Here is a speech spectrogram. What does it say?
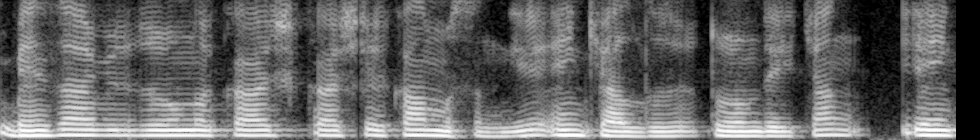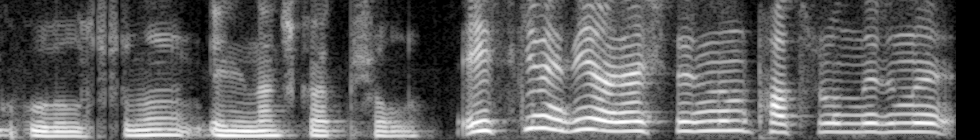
benzer bir durumla karşı karşıya kalmasın diye enka aldığı durumdayken yayın kuruluşunu elinden çıkartmış oldu. Eski medya araçlarının patronlarını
